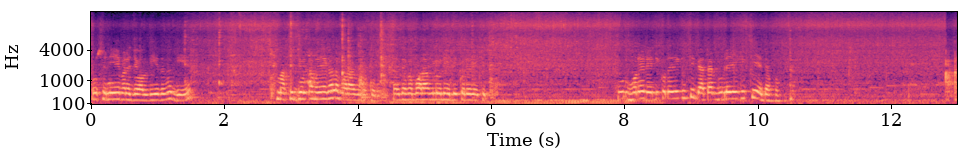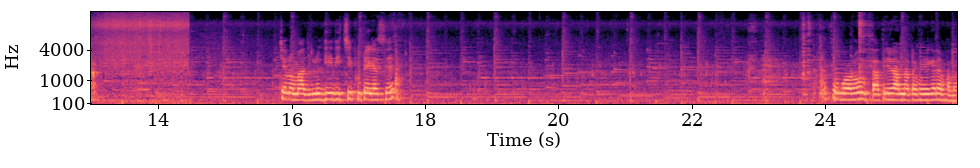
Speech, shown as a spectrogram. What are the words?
কষে নিয়ে এবারে জল দিয়ে দেবো, দিয়ে মাছের ঝোলটা হয়ে গেল, বড়াগুলো করব। এই দেখো, বড়াগুলো রেডি করে রেখেছি। পুর ভরে রেডি করে রেখেছি, ব্যাটার গুলে রেখেছি এ দেখো। চলো মাছগুলো দিয়ে দিচ্ছি, ফুটে গেছে। এত গরম, তাড়াতাড়ি রান্নাটা হয়ে গেলে ভালো,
